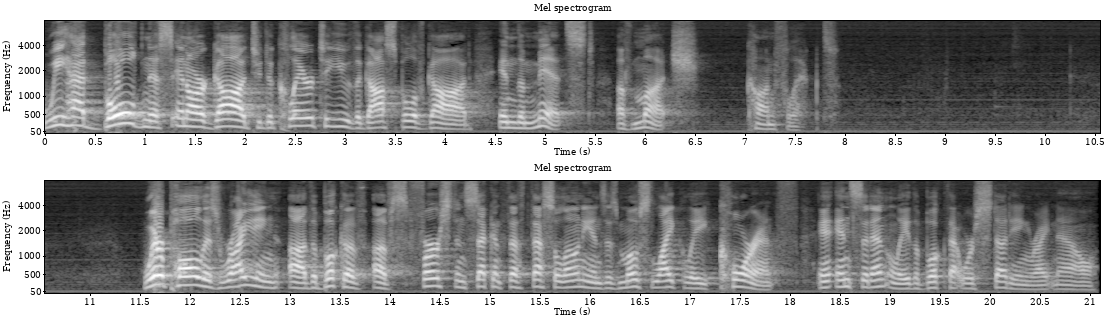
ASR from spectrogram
we had boldness in our God to declare to you the gospel of God in the midst of much conflict. Where Paul is writing uh, the book of, of 1st and 2nd Thessalonians is most likely Corinth. Incidentally, the book that we're studying right now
